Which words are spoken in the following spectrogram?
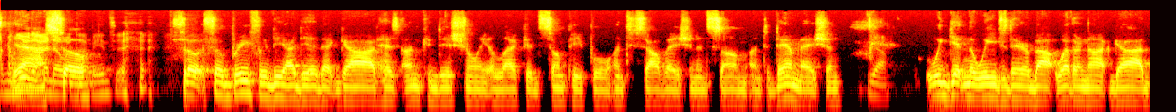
I mean, yeah, you know so, what that means. so, so briefly, the idea that God has unconditionally elected some people unto salvation and some unto damnation. Yeah. We get in the weeds there about whether or not God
